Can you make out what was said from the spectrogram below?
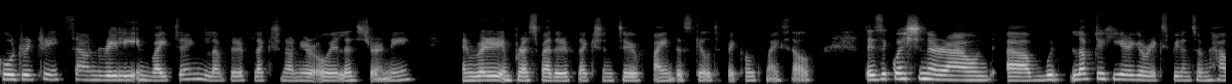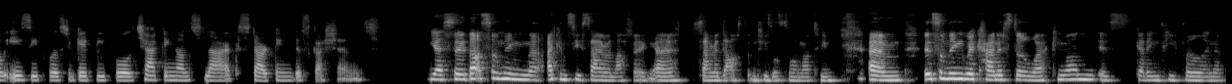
code retreats sound really inviting. Love the reflection on your OLS journey and very impressed by the reflection to find the skill difficult myself. There's a question around, uh, would love to hear your experience on how easy it was to get people chatting on Slack, starting discussions. Yeah, so that's something that I can see Sarah laughing, uh, Sarah Dalston, who's also on our team. Um, it's something we're kind of still working on is getting people in a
